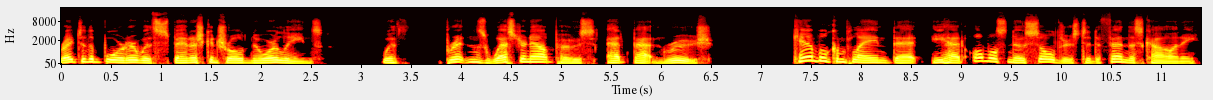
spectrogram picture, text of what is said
right to the border with Spanish controlled New Orleans, with Britain's western outposts at Baton Rouge. Campbell complained that he had almost no soldiers to defend this colony.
